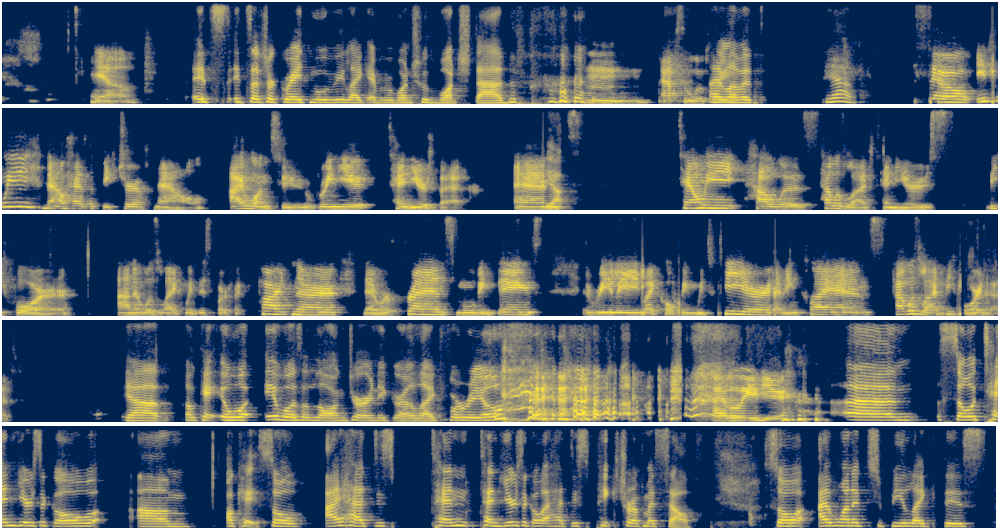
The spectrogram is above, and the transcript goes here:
Yeah. It's it's such a great movie. Like everyone should watch that. mm, absolutely. I love it. Yeah. So if we now have the picture of now, I want to bring you 10 years back. And yeah tell me how was how was life 10 years before Anna was like with this perfect partner, there were friends, moving things, really like coping with fear, having clients. How was life before that? Yeah, okay. It was it was a long journey, girl, like for real. I believe you. Um so 10 years ago, um, okay, so I had this 10, 10 years ago, I had this picture of myself. So I wanted to be like this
